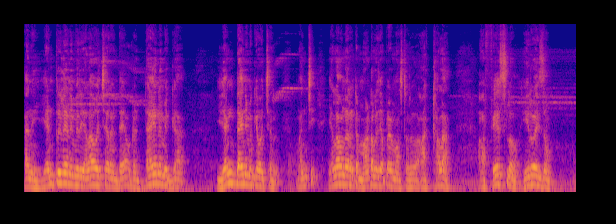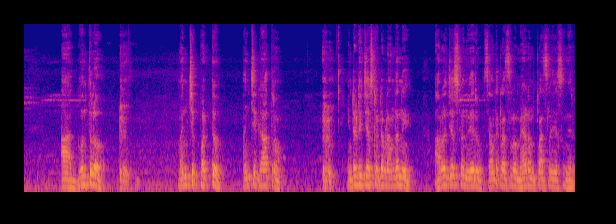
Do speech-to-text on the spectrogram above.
కానీ ఎంట్రీలోనే మీరు ఎలా వచ్చారంటే ఒక డైనమిక్గా యంగ్ డైనమిక్గా వచ్చారు. మంచి ఎలా ఉన్నారంటే మాటలు చెప్పలేడు మాస్టరు. ఆ కళ ఆ ఫేస్లో హీరోయిజం ఆ గొంతులో మంచి పట్టు మంచి గాత్రం. ఇంట్రడ్యూస్ చేసుకునేటప్పుడు అందరినీ ఆ రోజు చేసుకుంది వేరు. సెవెంత్ క్లాస్లో మేడం క్లాస్లో చేసుకుంది వేరు.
